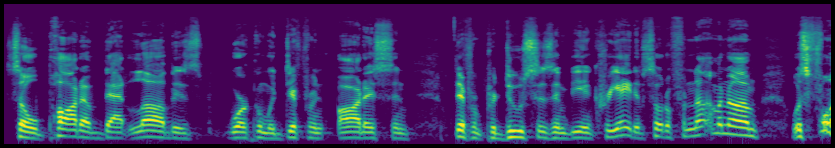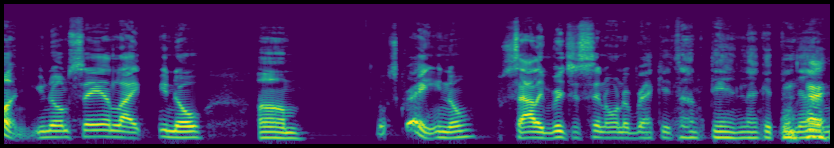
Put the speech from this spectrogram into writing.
So part of that love is working with different artists and different producers and being creative. So the phenomenon was fun. You know what I'm saying? Like, you know, um, it was great, you know. Sally Richardson on the records. I'm thin like a phenomenon.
